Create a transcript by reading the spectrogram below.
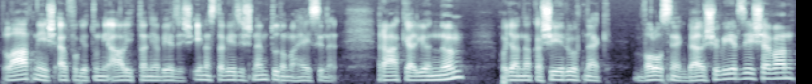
látni, és el fogja tudni állítani a vérzést. Én ezt a vérzést nem tudom a helyszínen. Rá kell jönnöm, hogy annak a sérültnek valószínűleg belső vérzése van,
